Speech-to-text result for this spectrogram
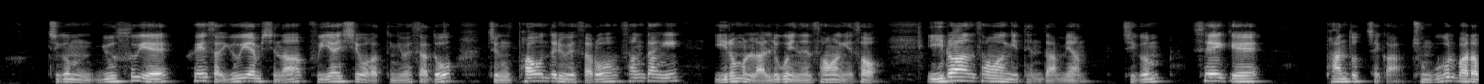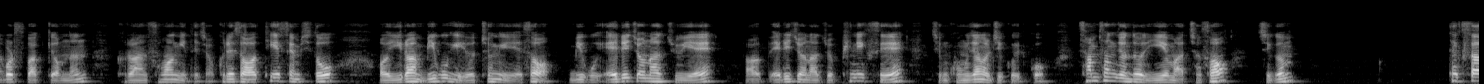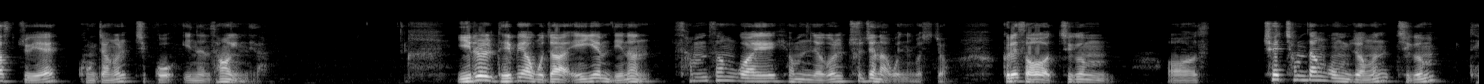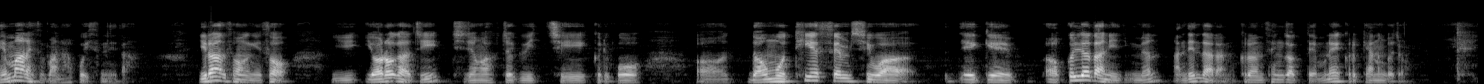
지금 유수의 회사 UMC나 VIC와 같은 회사도 지금 파운드리 회사로 상당히 이름을 날리고 있는 상황에서 이러한 상황이 된다면 지금 세계 반도체가 중국을 바라볼 수밖에 없는 그러한 상황이 되죠. 그래서 TSMC도 어, 이러한 미국의 요청에 의해서 미국 애리조나주의 어, 애리조나주 피닉스에 지금 공장을 짓고 있고 삼성전자 이에 맞춰서 지금 텍사스주에 공장을 짓고 있는 상황입니다. 이를 대비하고자 AMD는 삼성과의 협력을 추진하고 있는 것이죠. 그래서 지금 어, 최첨단 공정은 지금 대만에서만 하고 있습니다. 이러한 상황에서 여러 가지 지정학적 위치 그리고 어, 너무 TSMC와에게 어, 끌려다니면 안 된다라는 그런 생각 때문에 그렇게 하는 거죠.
